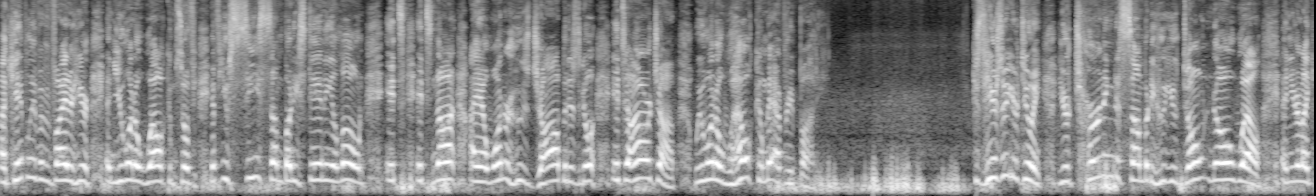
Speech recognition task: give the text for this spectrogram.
I can't believe I'm invited here. And you want to welcome. So if, if you see somebody standing alone, it's, it's not, I wonder whose job it is to go. It's our job. We want to welcome everybody. Because here's what you're doing you're turning to somebody who you don't know well, and you're like,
